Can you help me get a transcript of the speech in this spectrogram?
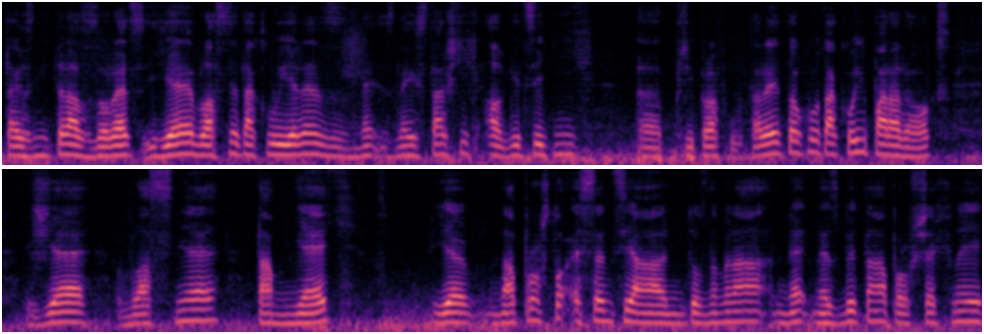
tak zní teda vzorec, je vlastně takový jeden z, ne, z nejstarších algicitních e, přípravků. Tady je trochu takový paradox, že vlastně ta měď je naprosto esenciální, to znamená ne, nezbytná pro všechny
